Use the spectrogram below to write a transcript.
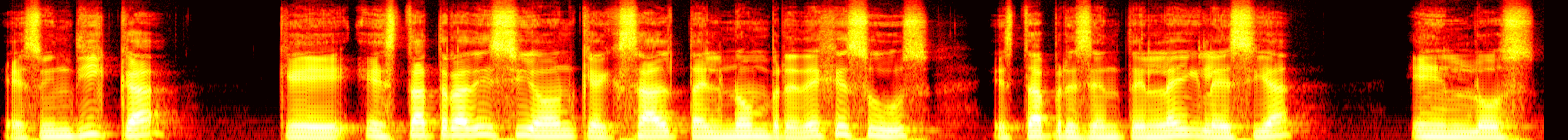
eso indica que esta tradición que exalta el nombre de Jesús está presente en la iglesia en los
